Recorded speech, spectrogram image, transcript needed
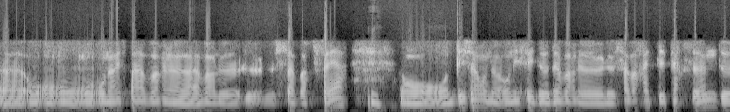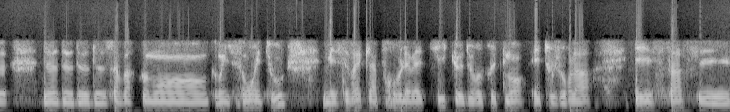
euh, on n'arrive pas à avoir, avoir le, le, savoir-faire. On, déjà, on, on essaye d'avoir le, le savoir-être des personnes, de, de, de, de, savoir comment, comment ils sont et tout. Mais c'est vrai que la problématique du recrutement est toujours là. Et ça, c'est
